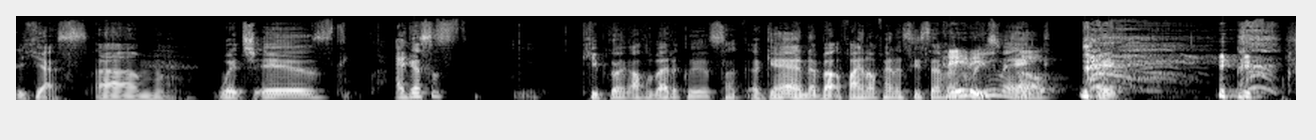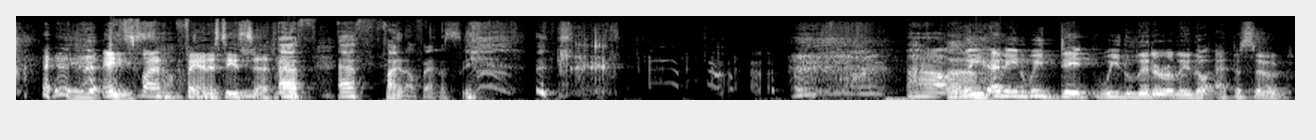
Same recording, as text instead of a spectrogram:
Yes. Um, which is, I guess, let's keep going alphabetically. Let's talk again about Final Fantasy VII Hades. remake. Oh. Wait, it's Final Fantasy VII. F F Final Fantasy. Uh, we, I mean, we did. We literally the episode.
